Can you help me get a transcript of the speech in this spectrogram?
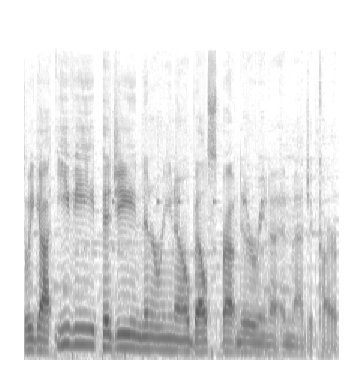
So we got Eevee, Pidgey, Nidorino, Bellsprout, Nidorina, and Magikarp.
